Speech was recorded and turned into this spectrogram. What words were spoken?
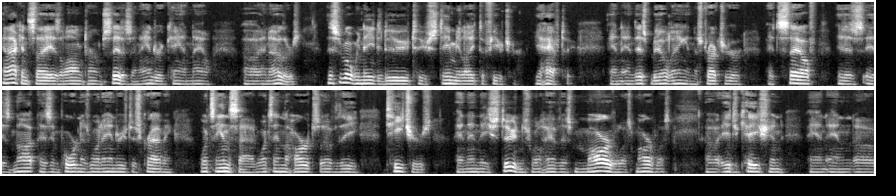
And I can say, as a long term citizen, Andrew can now, uh, and others, this is what we need to do to stimulate the future. You have to. And, and this building and the structure itself is, is not as important as what Andrew's describing. What's inside, what's in the hearts of the teachers, and then these students will have this marvelous, marvelous uh, education and and uh,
